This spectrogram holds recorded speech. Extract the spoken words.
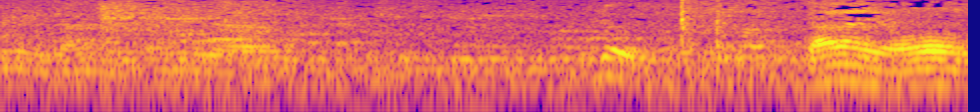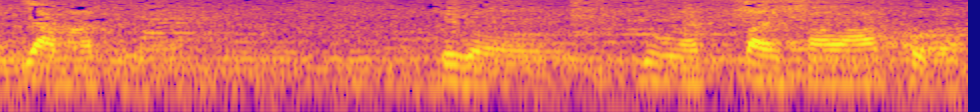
那个那个肉、橄榄油、亚麻籽油，这种用来拌沙拉特别好。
